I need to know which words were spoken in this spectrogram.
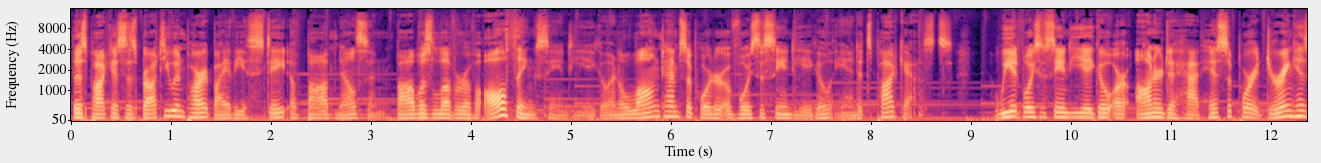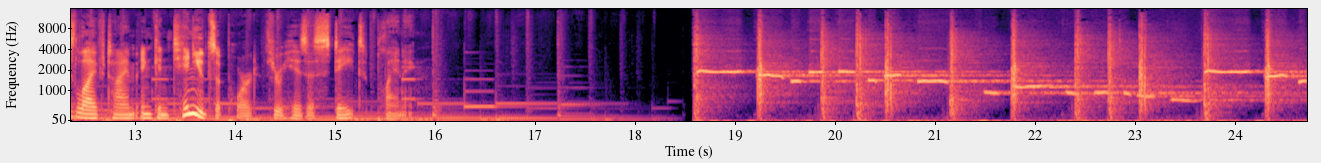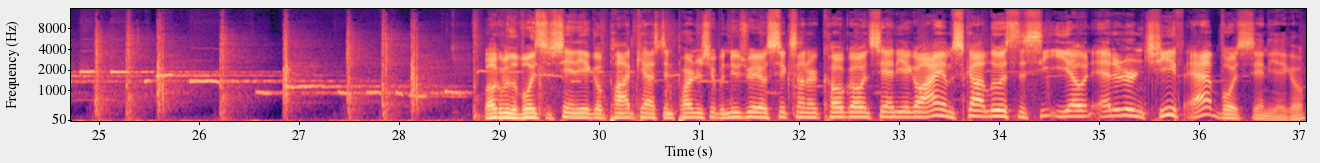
This podcast is brought to you in part by the estate of Bob Nelson. Bob was a lover of all things San Diego and a longtime supporter of Voice of San Diego and its podcasts. We at Voice of San Diego are honored to have his support during his lifetime and continued support through his estate planning. Welcome to the Voice of San Diego podcast in partnership with News Radio 600 Kogo in San Diego. I am Scott Lewis, the CEO and editor in chief at Voice of San Diego.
